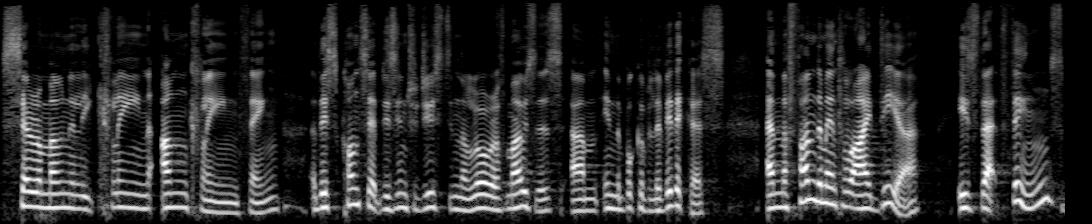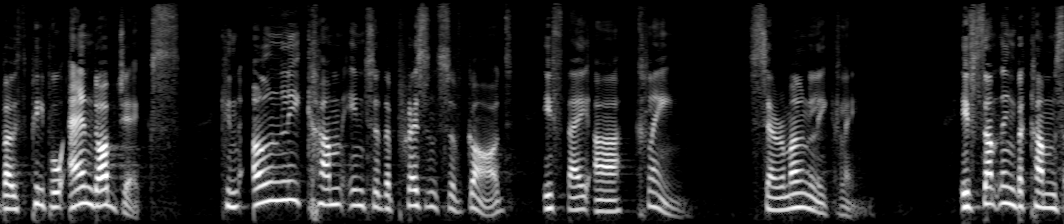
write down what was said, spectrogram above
ceremonially clean, unclean thing. This concept is introduced in the law of Moses um, in the book of Leviticus. And the fundamental idea is that things, both people and objects, can only come into the presence of God if they are clean, ceremonially clean. If something becomes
